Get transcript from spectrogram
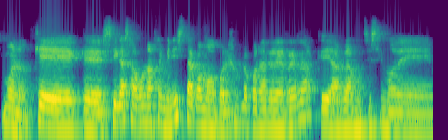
Bueno, que, sigas alguna feminista, como por ejemplo Coral Herrera, que habla muchísimo de,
